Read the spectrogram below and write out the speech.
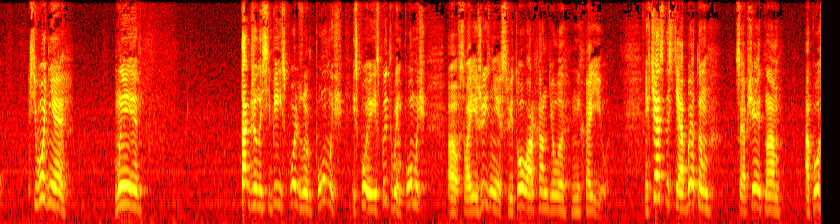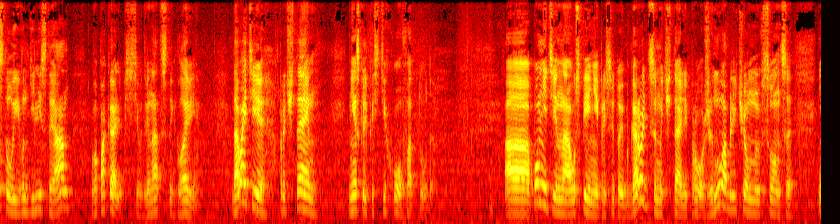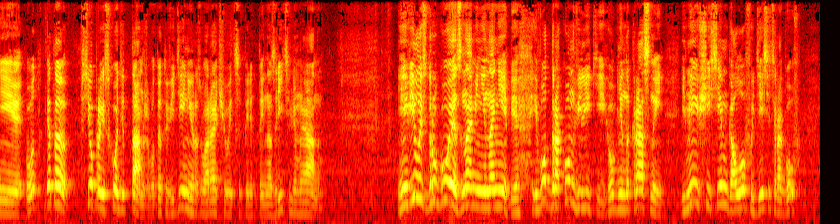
сегодня мы также на себе используем помощь, испытываем помощь э, в своей жизни святого архангела Михаила. И в частности об этом сообщает нам апостол и евангелист Иоанн в Апокалипсисе, в 12 главе. Давайте прочитаем несколько стихов оттуда. А, помните, на Успении Пресвятой Богородицы мы читали про жену, облеченную в солнце. И вот это все происходит там же. Вот это видение разворачивается перед тайнозрителем Иоанном. И явилось другое знамение на небе, и вот дракон великий, огненно-красный, имеющий семь голов и десять рогов,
